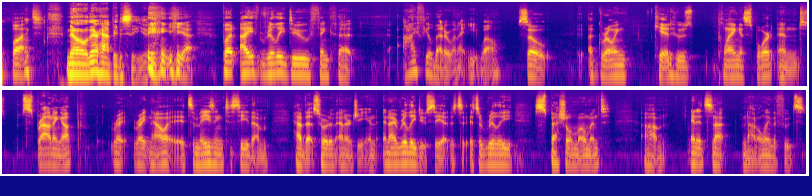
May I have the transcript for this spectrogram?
But No, they're happy to see you. yeah, but I really do think that I feel better when I eat well. So a growing kid who's playing a sport and sprouting up right right now, it's amazing to see them have that sort of energy, and and I really do see it. It's it's a really special moment, um, and it's not not only the food's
